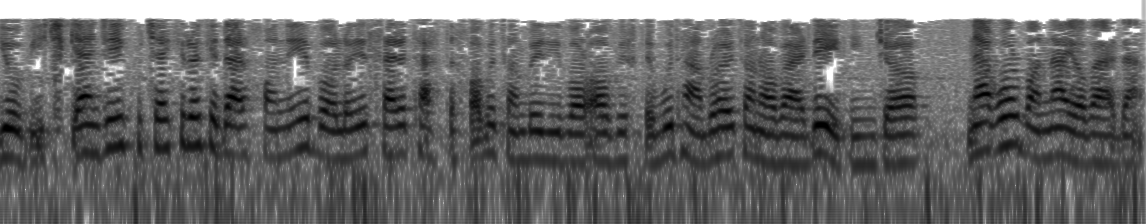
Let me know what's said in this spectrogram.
یوویچ گنجه کوچکی را که در خانه بالای سر تخت خوابتان به دیوار آویخته بود همراهتان آورده اید اینجا. نه قربان نیاوردم.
